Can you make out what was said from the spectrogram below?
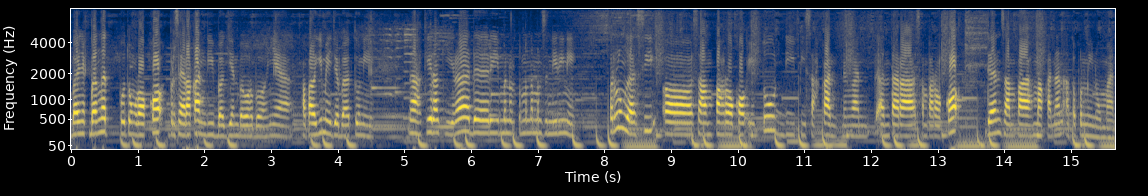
banyak banget putung rokok berserakan di bagian bawah-bawahnya, apalagi meja batu nih. Nah, kira-kira dari menurut teman-teman sendiri nih, perlu nggak sih uh, sampah rokok itu dipisahkan dengan antara sampah rokok dan sampah makanan ataupun minuman?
